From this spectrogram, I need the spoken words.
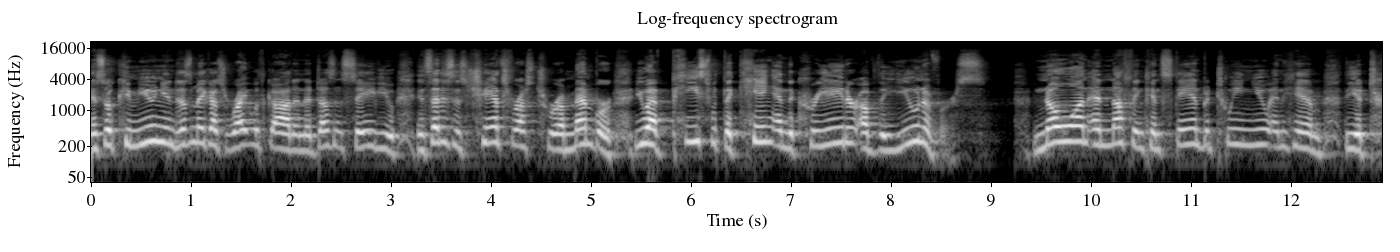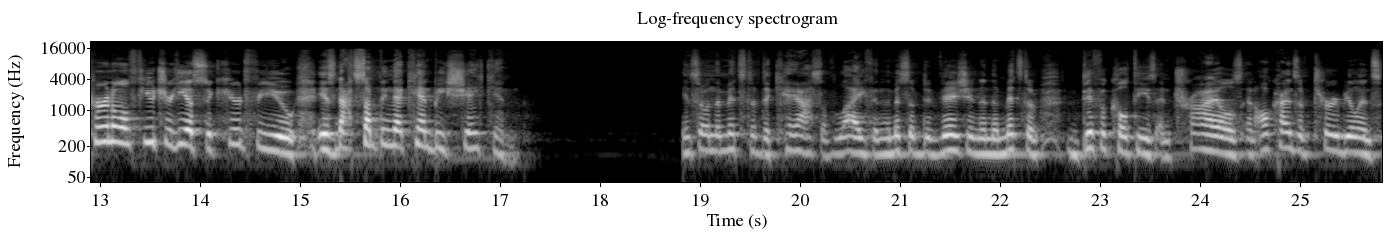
And so communion doesn't make us right with God and it doesn't save you. Instead, it's this chance for us to remember you have peace with the King and the Creator of the universe. No one and nothing can stand between you and Him. The eternal future He has secured for you is not something that can be shaken. And so, in the midst of the chaos of life, in the midst of division, in the midst of difficulties and trials and all kinds of turbulence,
